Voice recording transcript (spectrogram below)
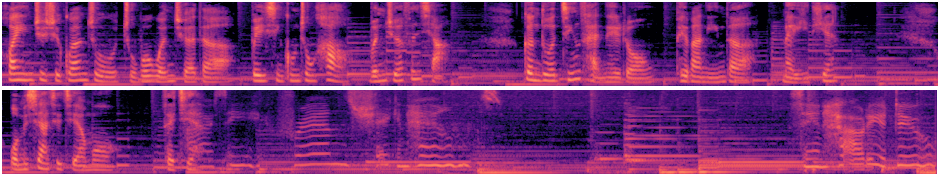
欢迎继续关注主播文觉的微信公众号“文觉分享”，更多精彩内容陪伴您的每一天。我们下期节目再见。How do you do?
